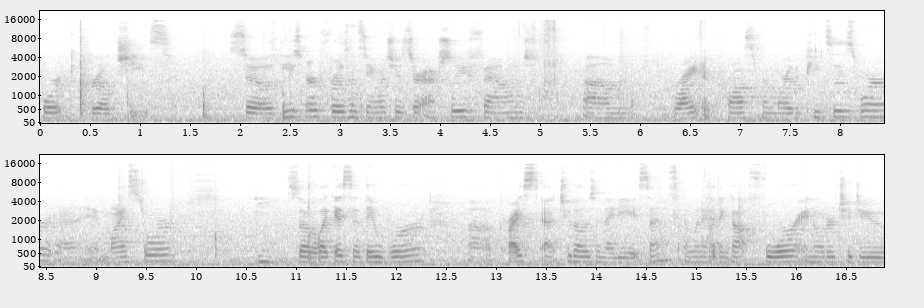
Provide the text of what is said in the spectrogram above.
pork grilled cheese. So these are frozen sandwiches. They're actually found um, right across from where the pizzas were at, at my store. So like I said, they were uh, priced at $2.98. I went ahead and got four in order to do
